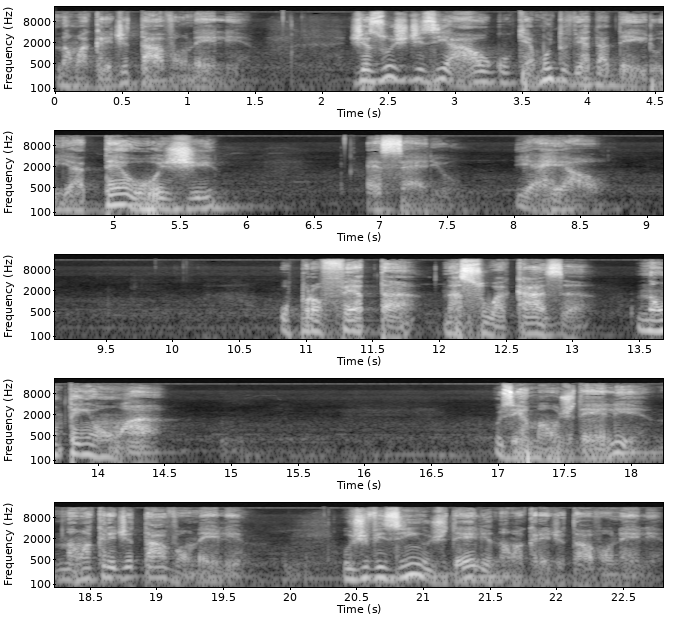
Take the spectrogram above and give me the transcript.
Não acreditavam nele. Jesus dizia algo que é muito verdadeiro e até hoje é sério e é real. O profeta na sua casa não tem honra. Os irmãos dele não acreditavam nele. Os vizinhos dele não acreditavam nele.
